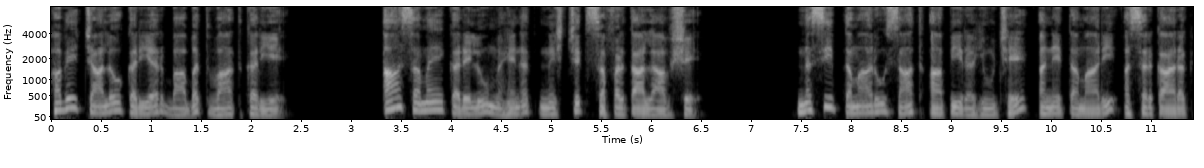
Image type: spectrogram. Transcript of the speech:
હવે ચાલો કરિયર બાબત વાત કરીએ. આ સમયે કરેલું મહેનત નિશ્ચિત સફળતા લાવશે. નસીબ તમારું સાથ આપી રહ્યું છે અને તમારી અસરકારક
